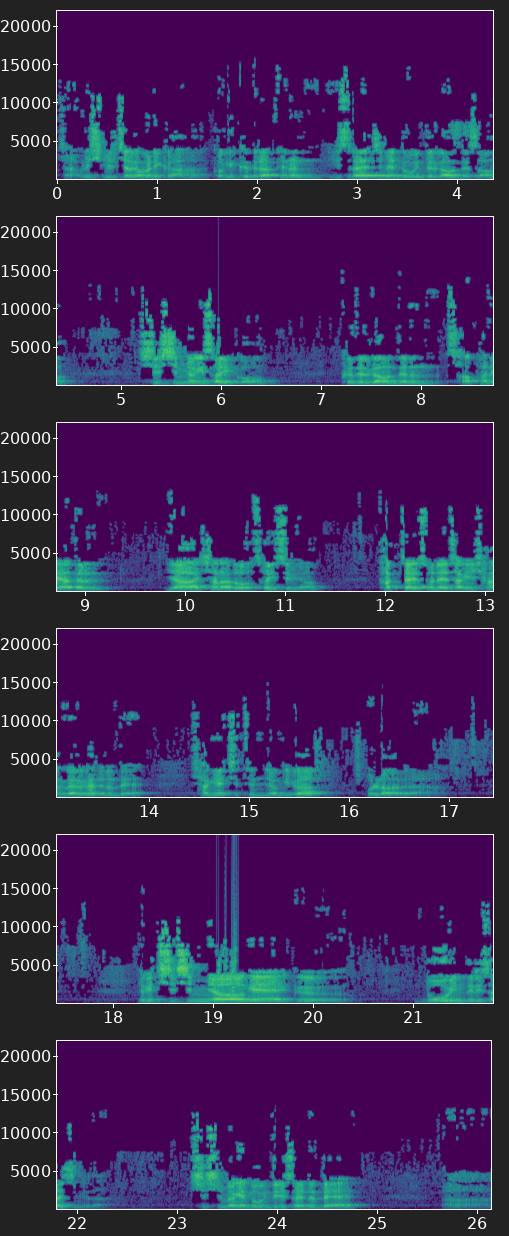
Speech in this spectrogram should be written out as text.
자, 우리 11절 가보니까 거기 그들 앞에는 이스라엘 집의 노인들 가운데서 70명이 서 있고 그들 가운데는 사판의 아들 야하샤나도 서 있으며 각자의 손에 자기 향단을 가지는데 향에 짙은 연기가 올라가더라. 여기 70명의 그 노인들이 서 있습니다. 70명의 노인들이 서 있는데 아,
